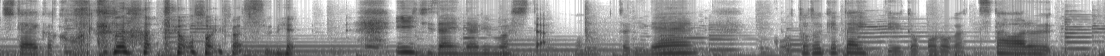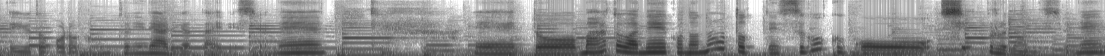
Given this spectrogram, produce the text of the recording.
時代が変わったなって思いますね。いい時代になりました。本当にね。こう届けたいっていうところが伝わるっていうところが本当にねありがたいですよね。え、ー、とまあ、あとはねこのノートってすごくこうシンプルなんですよね。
